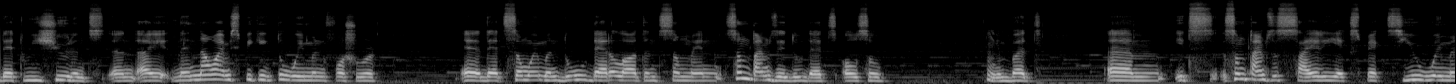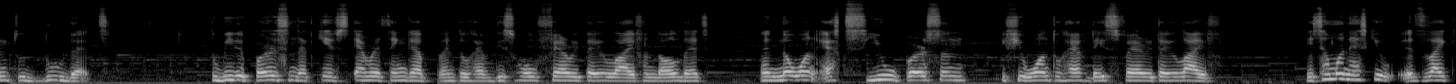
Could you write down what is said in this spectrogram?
that we shouldn't. And I and now I'm speaking to women for sure uh, that some women do that a lot and some men sometimes they do that also. But um, it's sometimes society expects you women to do that. To be the person that gives everything up and to have this whole fairy tale life and all that. And no one asks you person if you want to have this fairy tale life. Did someone ask you? It's like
